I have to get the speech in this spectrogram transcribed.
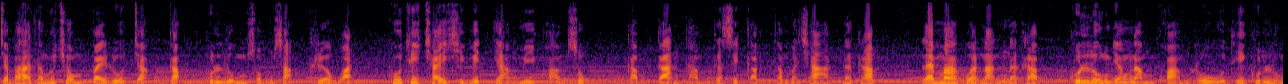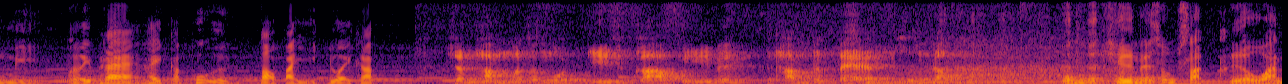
จะพาท่านผู้ชมไปรู้จักกับคุณลุงสมศักดิ์เครือวัน ผู้ที่ใช้ชีวิตอย่างมีความสุขกับการทำกสิกรรมธรรมชาตินะครับ และมากกว่านั้นนะครับ คุณลุงยังนำความรู้ที่คุณลุงมี เผยแพร่ให้กับผู้อื่นต่อไปอีกด้วยครับ ฉันทำมาทั้งหมด 29 ปีไหมทำตั้งแต่ผมดำผมชื่อนายสมศักดิ์เครือวัน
